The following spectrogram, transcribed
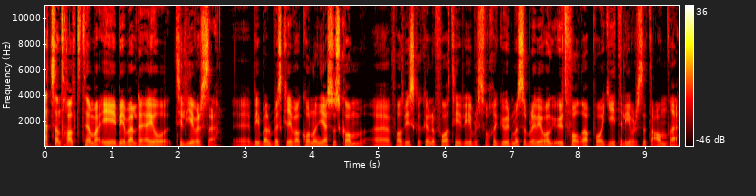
Et sentralt tema i Bibelen det er jo tilgivelse. Eh, Bibelen beskriver hvordan Jesus kom eh, for at vi skal kunne få tilgivelse fra Gud. Men så blir vi òg utfordra på å gi tilgivelse til andre.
